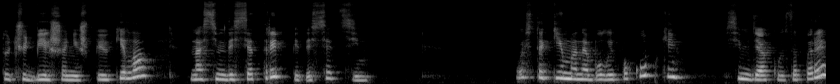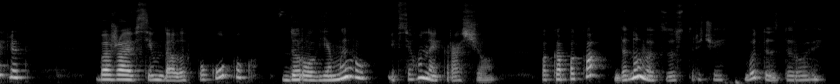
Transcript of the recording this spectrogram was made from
тут чуть більше, ніж пів кіла, на 73,57. Ось такі в мене були покупки. Всім дякую за перегляд. Бажаю всім вдалих покупок, здоров'я, миру і всього найкращого. Пока-пока, до нових зустрічей. Будьте здорові!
